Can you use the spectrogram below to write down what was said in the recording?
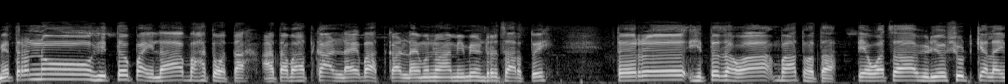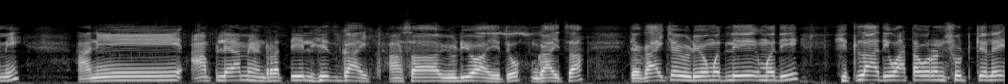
मित्रांनो इथं पहिला भात होता. आता भात काढलाय भात काढलाय म्हणून आम्ही मेंढरं चारतोय. तर इथं जेव्हा भात होता तेव्हाचा व्हिडिओ शूट केलाय मी. आणि आपल्या मेंढरातील हीच गाय असा व्हिडिओ आहे तो गायचा. त्या गायच्या व्हिडिओमधली मध्ये इथलं आधी वातावरण शूट केलंय.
